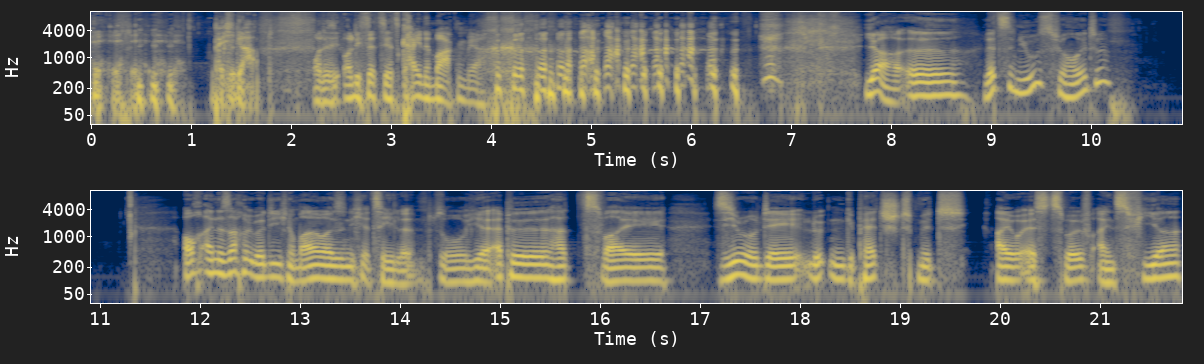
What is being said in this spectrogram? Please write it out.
Pech gehabt. Und ich, und ich setze jetzt keine Marken mehr. ja, äh, letzte News für heute. Auch eine Sache, über die ich normalerweise nicht erzähle. So hier Apple hat zwei Zero-Day-Lücken gepatcht mit iOS 12.1.4,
